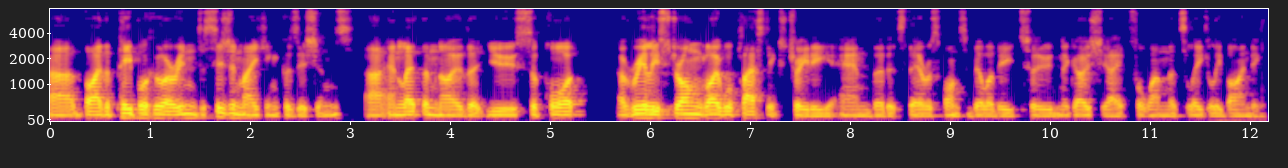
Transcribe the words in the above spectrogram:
uh, by the people who are in decision making positions uh, and let them know that you support a really strong global plastics treaty and that it's their responsibility to negotiate for one that's legally binding.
